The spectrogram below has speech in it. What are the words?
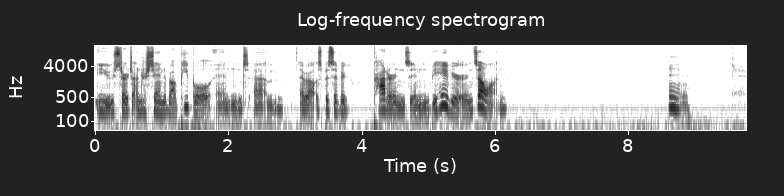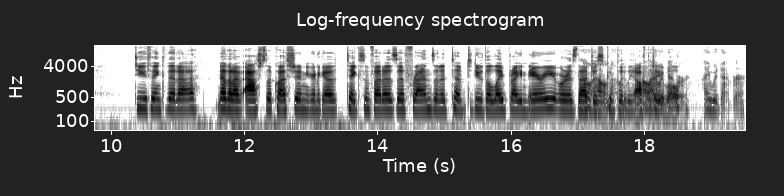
you start to understand about people and um, about specific patterns in behavior and so on mm-hmm. do you think that uh now that I've asked the question, you're gonna go take some photos of friends and attempt to do the light, bright, and airy, or is that oh, just completely no. off the oh, table? I never. I would never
